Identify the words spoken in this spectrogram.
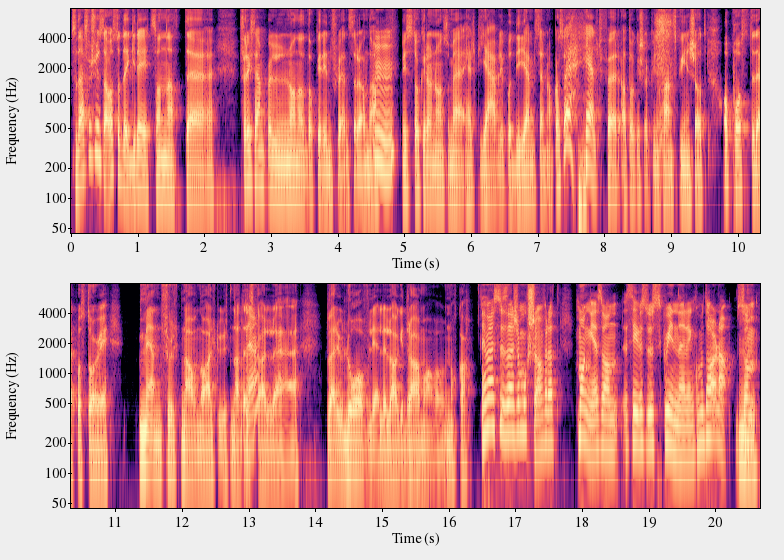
Så derfor syns jeg også det er greit sånn at uh, f.eks. noen av dere influensere, Mm. hvis dere har noen som er helt jævlig på DMs eller noe, så er jeg helt for at dere skal kunne ta en screenshot og poste det på Story med en fullt navn og alt, uten at det skal eh, være ulovlig eller lage drama og noe. Ja, men jeg synes det er så morsomt, for at mange sånn Si hvis du screener en kommentar, da, som Mm.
